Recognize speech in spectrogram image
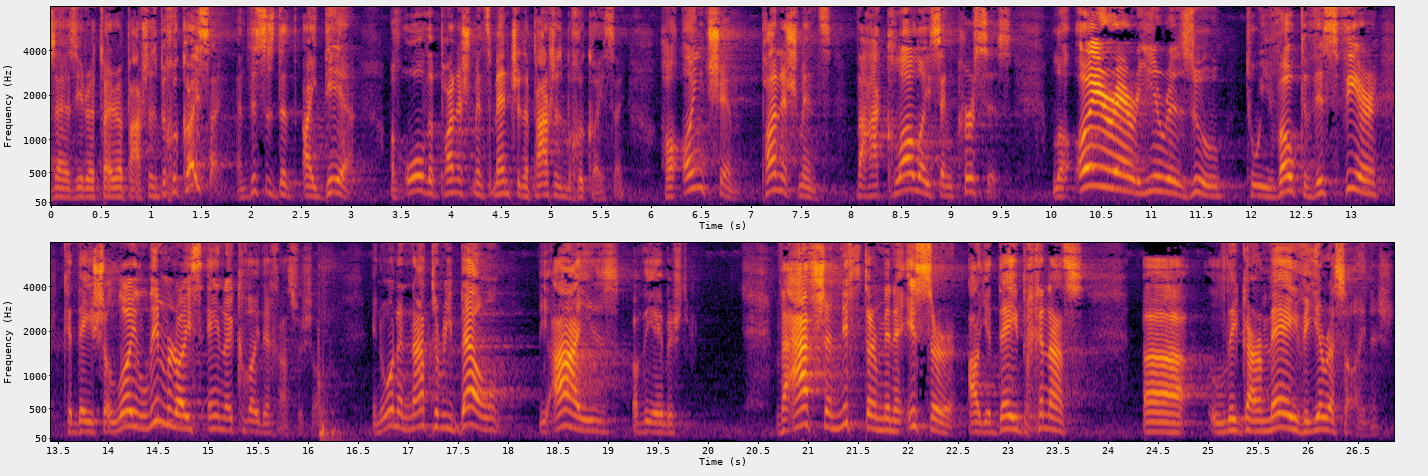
is the idea of all the punishments mentioned in the Pashas B'chukoisai. Ha'oinchim, punishments, v'haklalois and curses, la'oirer yirazu, to evoke this fear, kadei shaloi limrois einoi kavoidei chas in order not to rebel the eyes of the Abishter. Va'afsha niftar mina iser al yadei b'chinas uh, ligarmei v'yiras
